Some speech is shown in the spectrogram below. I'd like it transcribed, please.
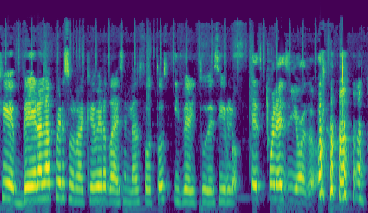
que ver a la persona que de verdad es en las fotos y ver y tú decirlo, es precioso.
